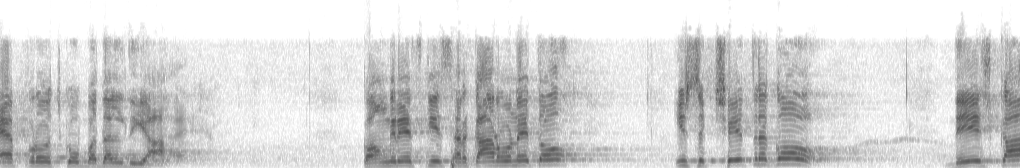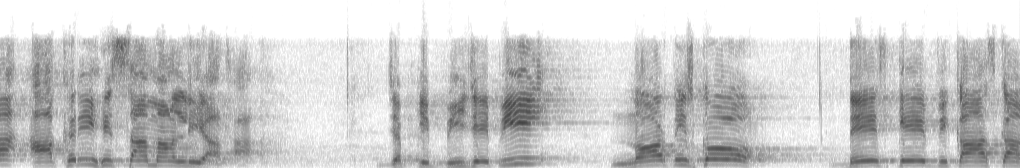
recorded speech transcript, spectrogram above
अप्रोच को बदल दिया है। कांग्रेस की सरकारों ने तो इस क्षेत्र को देश का आखिरी हिस्सा मान लिया था, जबकि बीजेपी नॉर्थ ईस्ट को देश के विकास का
